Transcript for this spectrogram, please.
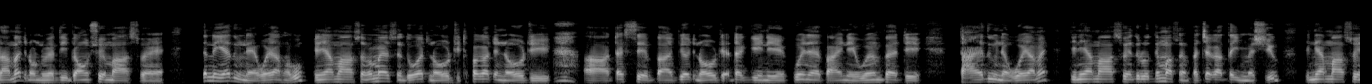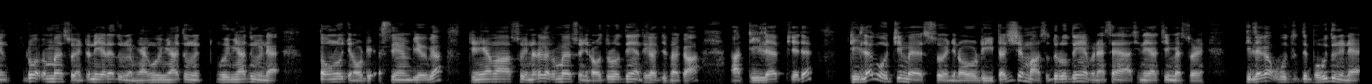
လာမဲ့ကျွန်တော်တို့ရဲ့ဒီပြောင်းရွှေ့မှာဆိုရင် တနေ့ရက်သူနဲ့ဝယ်ရမှာဘူးဒီနေရာမှာဆိုပေမဲ့ဆိုရင်တို့ကကျွန်တော်တို့ဒီတစ်ဖက်ကကျွန်တော်တို့ဒီအာတက်စစ်ပိုင်းပြီးတော့ကျွန်တော်တို့ဒီ attacking တွေ win တဲ့ပိုင်းတွေ win bet တွေဒါရဲသူနဲ့ဝယ်ရမယ်ဒီနေရာမှာဆိုရင်တို့တင်မှာဆိုရင် budget ကတိတ်မရှိဘူးဒီနေရာမှာဆိုရင်တို့အမဲ့ဆိုရင်တနေ့ရက်တဲ့သူတွေများငွေများသူငွေများသူတွေနဲ့တုံးလို့ကျွန်တော်တို့အစင်ပြေဗျာဒီနေရာမှာဆိုရင်နောက်တစ်ခါအမဲ့ဆိုရင်ကျွန်တော်တို့တင်ရတဲ့ကပြမဲ့ကဒီလက်ဖြစ်တယ်ဒီလက်ကိုကြည့်မယ်ဆိုရင်ကျွန်တော်တို့ဒီ touch မှာဆိုတို့တင်ရဗနန်းဆိုင်ရာအခြေအနေကကြည့်မယ်ဆိုရင်ဒီလက်ကဘုဟုသူနေနဲ့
